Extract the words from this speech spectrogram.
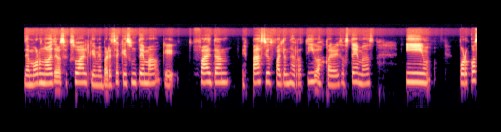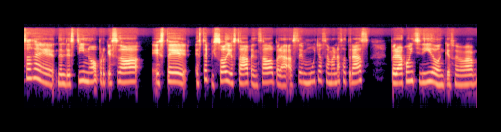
de amor no heterosexual, que me parece que es un tema que faltan espacios, faltan narrativas para esos temas. Y por cosas de- del destino, porque esa- este, este episodio estaba pensado para hace muchas semanas atrás, pero ha coincidido en que, se va,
